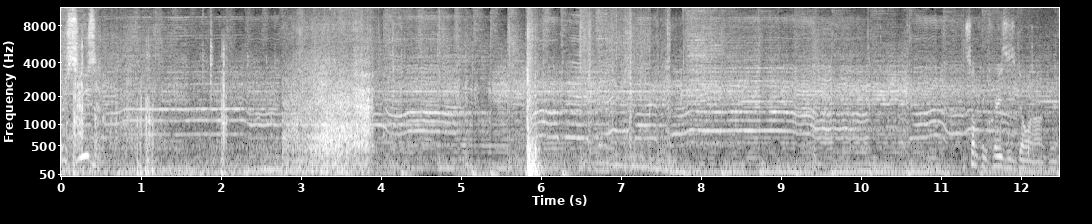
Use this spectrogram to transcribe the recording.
There's Susan. Something crazy's going on here.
